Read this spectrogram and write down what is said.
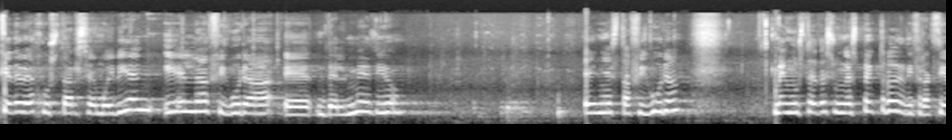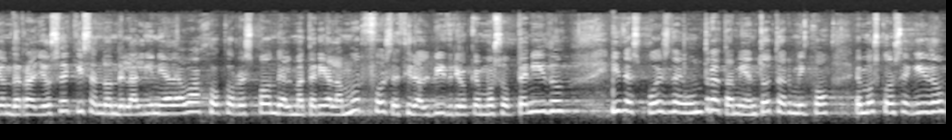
que debe ajustarse muy bien y en la figura eh, del medio, en esta figura, Ven ustedes un espectro de difracción de rayos X en donde la línea de abajo corresponde al material amorfo, es decir, al vidrio que hemos obtenido y después de un tratamiento térmico hemos conseguido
